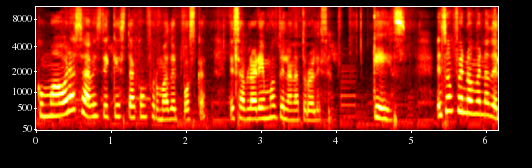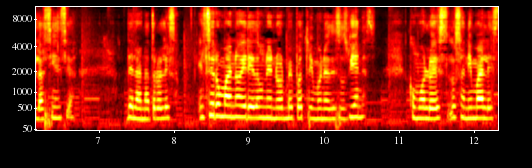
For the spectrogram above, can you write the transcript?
Como ahora sabes de qué está conformado el podcast, les hablaremos de la naturaleza. ¿Qué es? Es un fenómeno de la ciencia de la naturaleza. El ser humano hereda un enorme patrimonio de sus bienes, como lo es los animales,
